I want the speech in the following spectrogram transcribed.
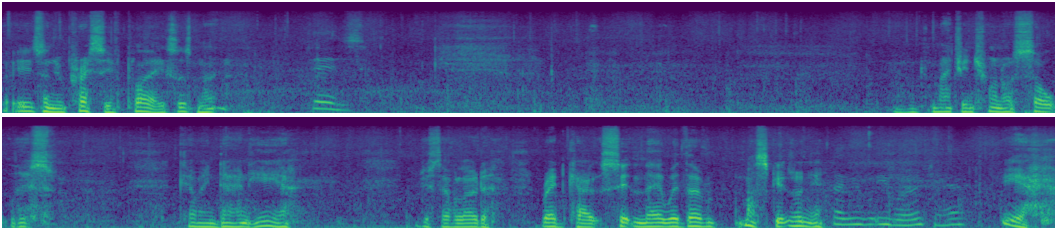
But it's an impressive place, isn't it? It is. Imagine trying to assault this coming down here. You just have a load of redcoats sitting there with their muskets, wouldn't you, you would, yeah. Yeah.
